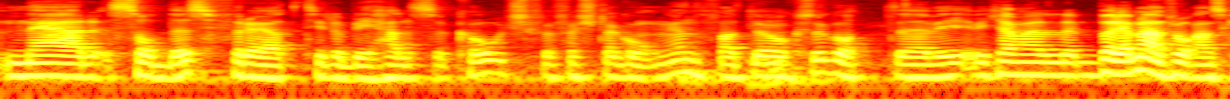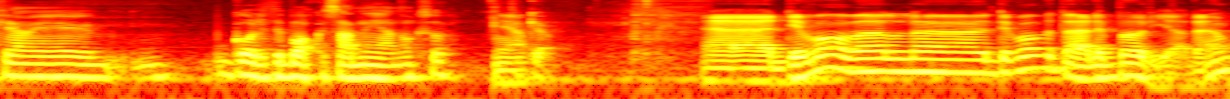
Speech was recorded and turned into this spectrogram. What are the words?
när såddes fröet till att bli hälsocoach för första gången? För att du har mm. också gått, eh, vi, vi kan väl börja med den frågan så kan vi gå lite bakåt igen också. Ja. Eh, det var, väl, eh, det var väl där det började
